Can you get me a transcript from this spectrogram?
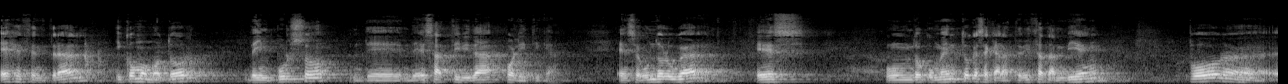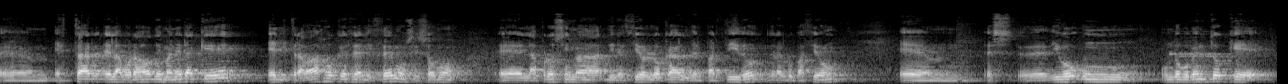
eje central y como motor de impulso de, esa actividad política. En segundo lugar, es un documento que se caracteriza también por eh, estar elaborado de manera que el trabajo que realicemos, si somos eh, la próxima dirección local del partido, de la agrupación. Eh, es, eh, digo, un, documento que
